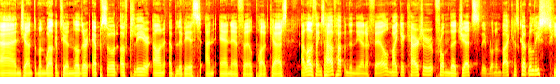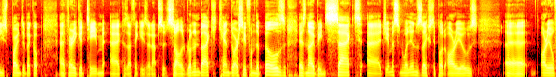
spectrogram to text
and gentlemen. Welcome to another episode of Clear and Oblivious, an NFL podcast. A lot of things have happened in the NFL. Michael Carter from the Jets, the running back, has got released. He's bound to pick up a very good team because uh, I think he's an absolute solid running back. Ken Dorsey from the Bills has now been sacked. Uh, Jameson Williams likes to put Oreos uh, Oreo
